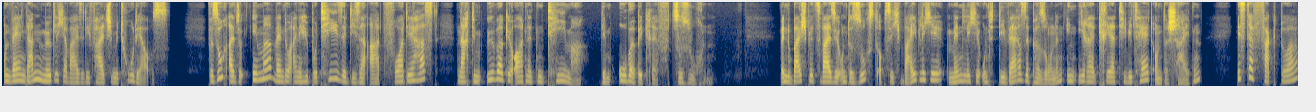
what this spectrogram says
und wählen dann möglicherweise die falsche Methode aus. Versuch also immer, wenn du eine Hypothese dieser Art vor dir hast, nach dem übergeordneten Thema, dem Oberbegriff zu suchen. Wenn du beispielsweise untersuchst, ob sich weibliche, männliche und diverse Personen in ihrer Kreativität unterscheiden, ist der Faktor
